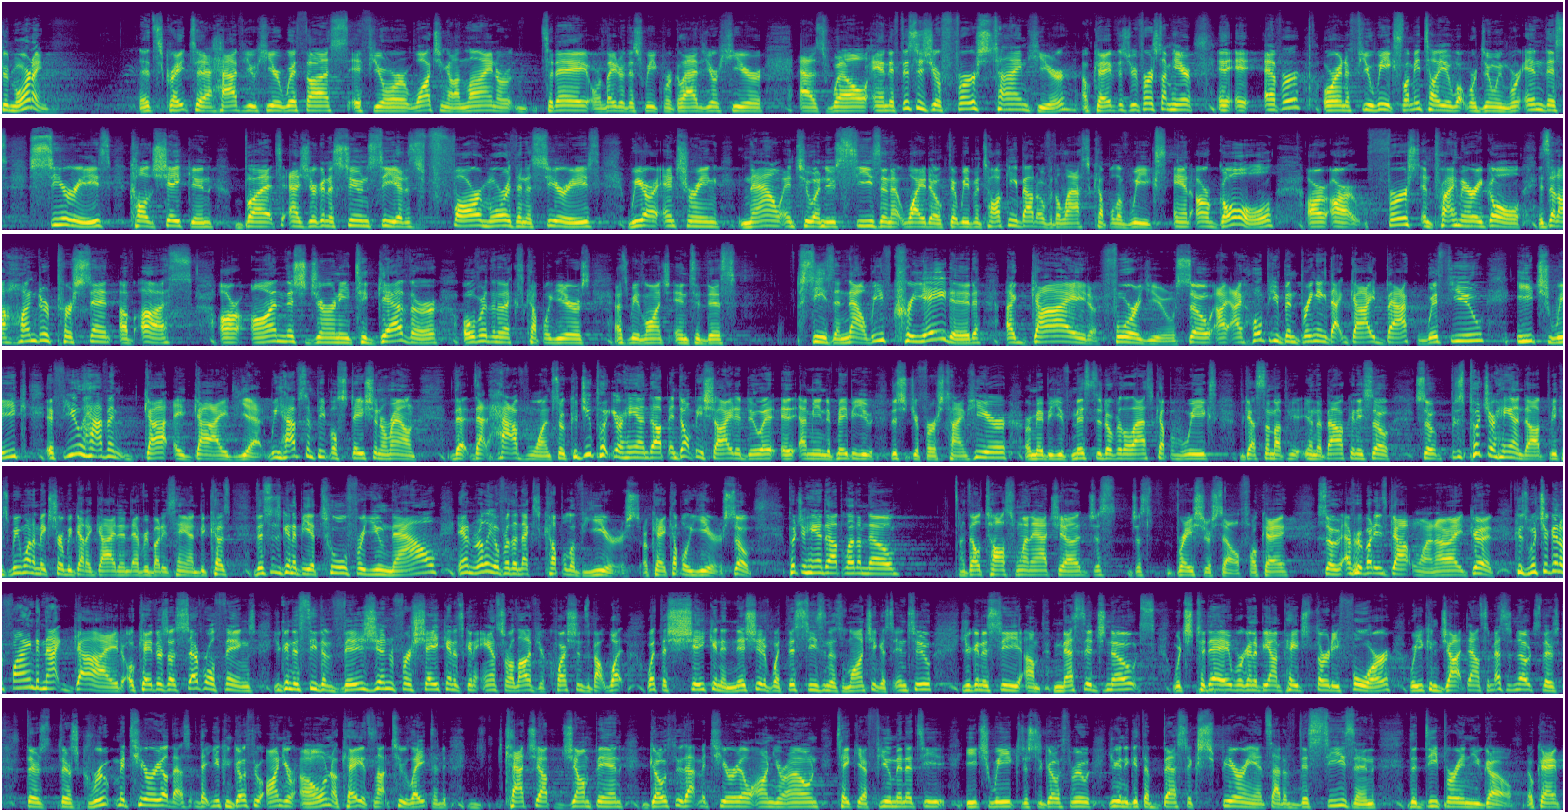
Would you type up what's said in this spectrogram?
Good morning. It's great to have you here with us. If you're watching online or today or later this week, we're glad you're here as well. And if this is your first time here, okay, if this is your first time here eh, ever or in a few weeks, let me tell you what we're doing. We're in this series called Shaken, but as you're going to soon see, it is far more than a series. We are entering now into a new season at White Oak that we've been talking about over the last couple of weeks. And our goal, our, our first and primary goal, is that 100% of us are on this journey together over the next couple years as we launch into this season. Now, we've created a guide for you. So I, I, hope you've been bringing that guide back with you each week. If you haven't got a guide yet, we have some people stationed around that, that have one. So could you put your hand up and don't be shy to do it? I mean, if maybe you, this is your first time here, or maybe you've missed it over the last couple of weeks, we've got some up here in the balcony. So, so just put your hand up because we want to make sure we've got a guide in everybody's hand because this is going to be a tool for you now and really over the next couple of years, okay? Couple years. So put your hand up, let them know they'll toss one at you just just brace yourself okay? So everybody's got one all right? Good. Because what you're going to find in that guide okay there's a several things. You're going to see the vision for shaken. It's going to answer a lot of your questions about what what the shaken initiative what this season is launching us into. You're going to see um, message notes which today we're going to be on page 34 where you can jot down some message notes. There's there's there's group material that that you can go through on your own okay? It's not too late to catch up jump in go through that material on your own take you a few minutes each week just to go through. You're going to get the best experience out of this season the deeper in you go, okay?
